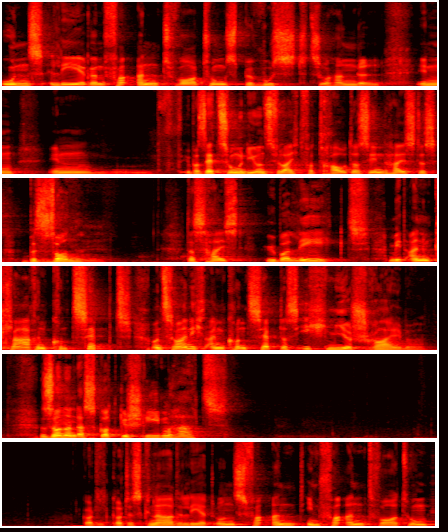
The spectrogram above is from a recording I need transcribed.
uns lehren, verantwortungsbewusst zu handeln. In, in Übersetzungen, die uns vielleicht vertrauter sind, heißt es besonnen. Das heißt überlegt, mit einem klaren Konzept. Und zwar nicht einem Konzept, das ich mir schreibe, sondern das Gott geschrieben hat. Gottes Gnade lehrt uns, in Verantwortung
